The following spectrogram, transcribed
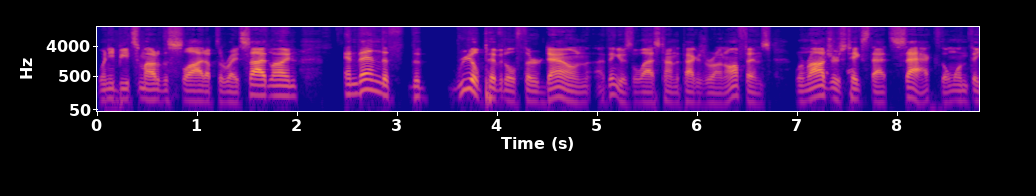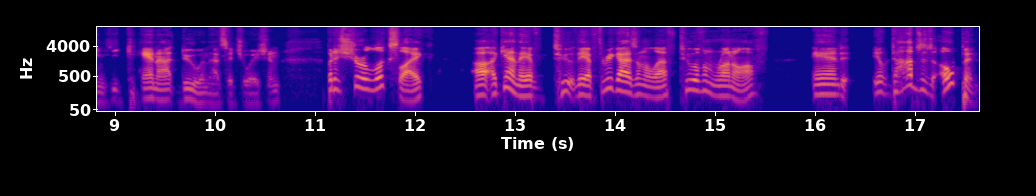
when he beats him out of the slot up the right sideline. And then the, the real pivotal third down, I think it was the last time the Packers were on offense, when Rodgers takes that sack, the one thing he cannot do in that situation. But it sure looks like, uh, again, they have two, they have three guys on the left, two of them run off, and you know Doubs is open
